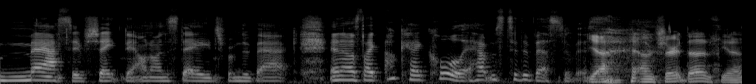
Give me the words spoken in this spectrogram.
massive shakedown on stage from the back, and I was like, okay, cool. It happens to the best of us. Yeah, I'm sure it does. You know.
